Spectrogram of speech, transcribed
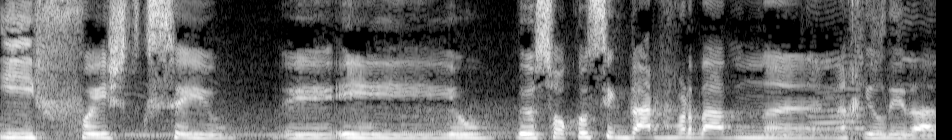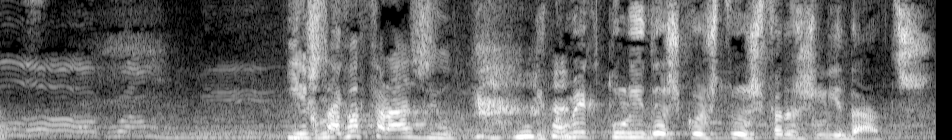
e foi isto que saiu. E, e eu, eu só consigo dar verdade na, na realidade. E eu é estava frágil. E como é que tu lidas com as tuas fragilidades?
